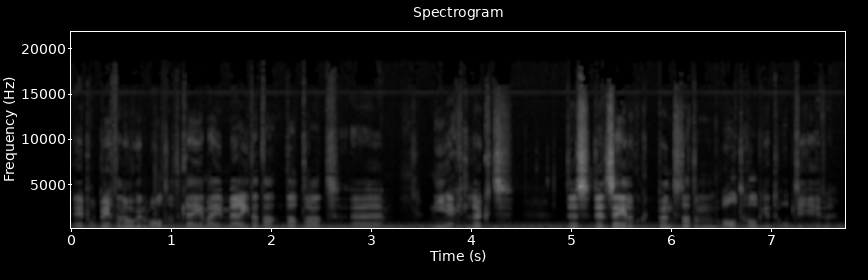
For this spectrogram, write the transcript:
hij probeert dan ook een Walter te krijgen, maar je merkt dat dat, dat, dat eh, niet echt lukt. Dus dit is eigenlijk ook het punt dat hem Walter al begint op te geven.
